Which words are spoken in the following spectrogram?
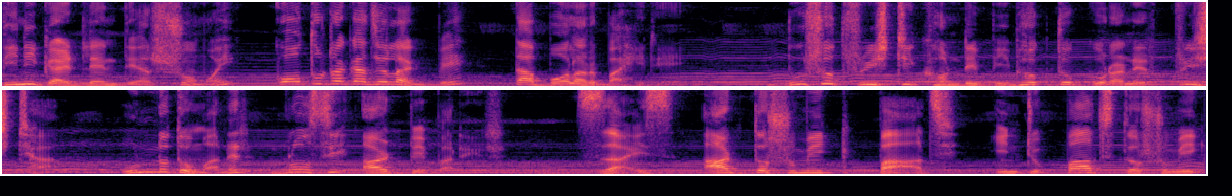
দিনই গাইডলাইন দেওয়ার সময় কতটা কাজে লাগবে তা বলার বাহিরে। দুশো ত্রিশটি খণ্ডে বিভক্ত কোরআনের পৃষ্ঠা উন্নত মানের গ্লোসি আর্ট পেপারের সাইজ আট দশমিক পাঁচ ইন্টু পাঁচ দশমিক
